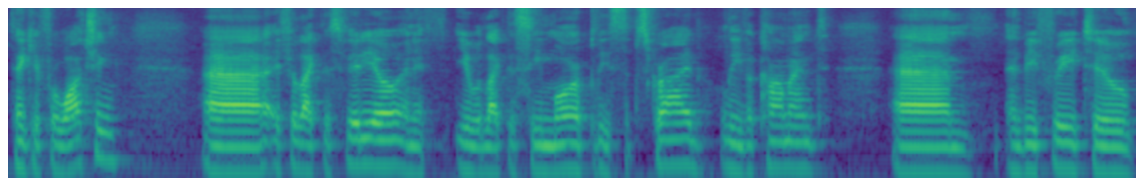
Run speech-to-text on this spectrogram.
Thank you for watching. Uh, if you like this video and if you would like to see more, please subscribe, leave a comment, um, and be free to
